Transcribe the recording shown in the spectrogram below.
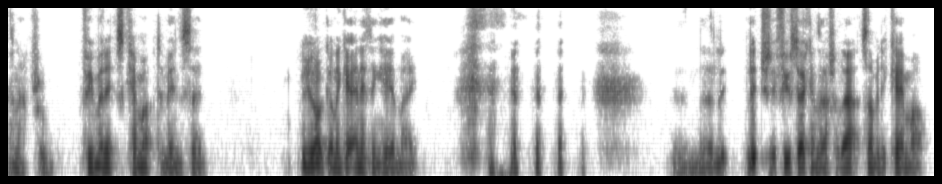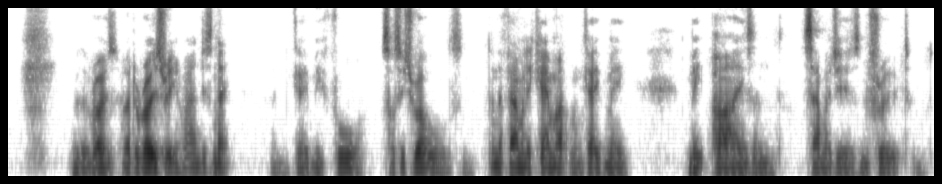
and after a few minutes came up to me and said, "You're not going to get anything here, mate." and uh, li- literally a few seconds after that, somebody came up with a rose, had a rosary around his neck, and gave me four sausage rolls. And then the family came up and gave me meat pies and sandwiches and fruit. And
